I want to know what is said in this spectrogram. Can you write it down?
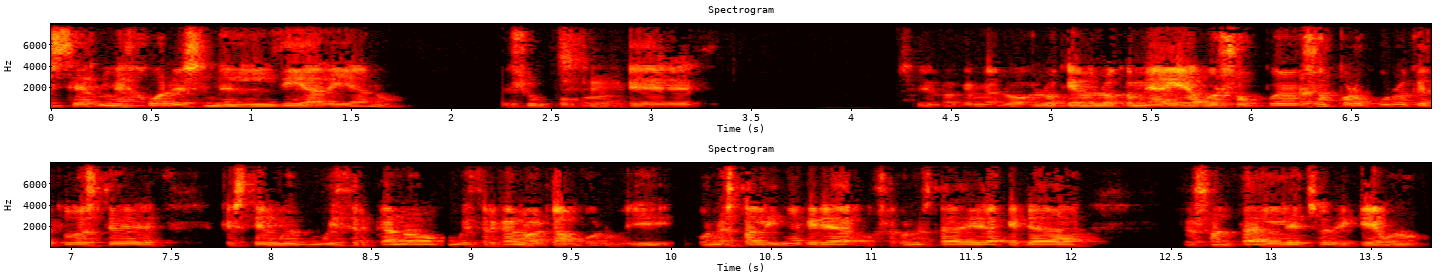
ser mejores en el día a día, ¿no? Es un poco lo que Sí, lo que me, lo, que, lo que me ha guiado. Por eso, por eso procuro que todo esté, que esté muy, muy cercano, muy cercano al campo, ¿no? Y con esta línea quería, o sea, con esta idea quería resaltar el hecho de que, bueno,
